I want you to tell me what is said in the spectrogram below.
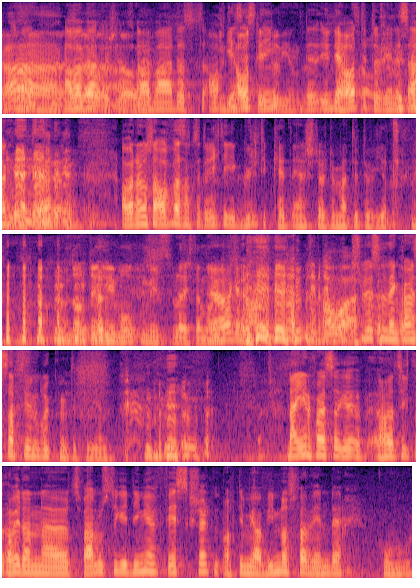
Ah, aber, aber das auch In die Haut Ding, tätowieren. In die Haut tätowieren, ist auch gut. Ja. Aber da muss man aufpassen, dass man die richtige Gültigkeit einstellt, wenn man tätowiert. Und auch den Remoten ist vielleicht einmal. Ja, genau. Den Remote-Schlüssel, den kannst du auf den Rücken tätowieren. Na, jedenfalls äh, habe ich dann äh, zwei lustige Dinge festgestellt, nachdem ich auch Windows verwende. 呼。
